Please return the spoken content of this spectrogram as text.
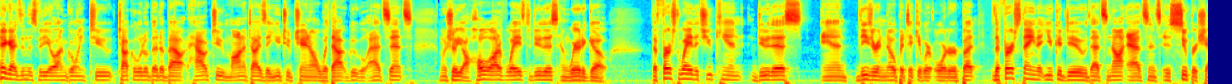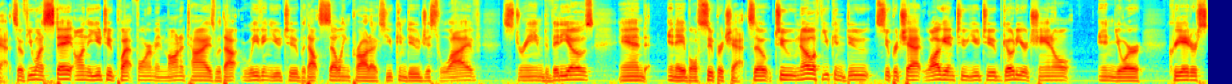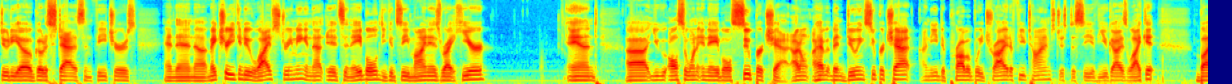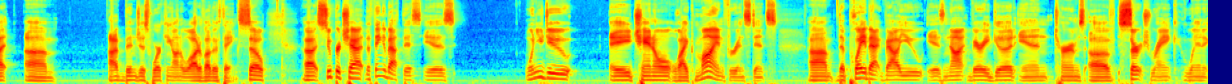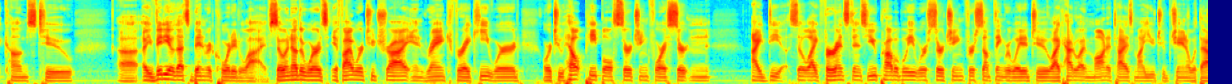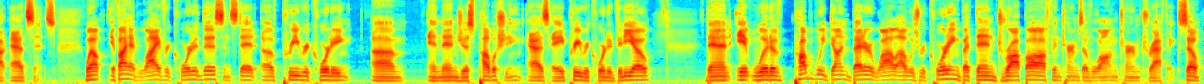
Hey guys, in this video I'm going to talk a little bit about how to monetize a YouTube channel without Google AdSense. I'm going to show you a whole lot of ways to do this and where to go. The first way that you can do this, and these are in no particular order, but the first thing that you could do that's not AdSense is Super Chat. So if you want to stay on the YouTube platform and monetize without leaving YouTube, without selling products, you can do just live streamed videos and enable super chat. So to know if you can do super chat, log into YouTube, go to your channel in your creator studio, go to status and features, and then uh, make sure you can do live streaming and that it's enabled. You can see mine is right here. And uh, you also want to enable super chat. I don't I haven't been doing super chat. I need to probably try it a few times just to see if you guys like it. But um, I've been just working on a lot of other things. So, uh, Super Chat, the thing about this is when you do a channel like mine, for instance, um, the playback value is not very good in terms of search rank when it comes to uh, a video that's been recorded live. So, in other words, if I were to try and rank for a keyword or to help people searching for a certain idea. So like for instance, you probably were searching for something related to like how do I monetize my YouTube channel without AdSense? Well, if I had live recorded this instead of pre-recording um, and then just publishing as a pre-recorded video, then it would have probably done better while I was recording, but then drop off in terms of long-term traffic. So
